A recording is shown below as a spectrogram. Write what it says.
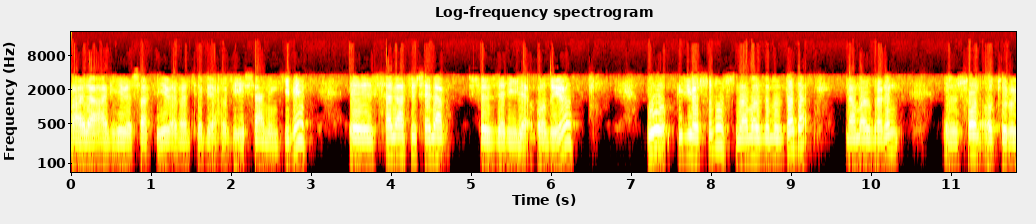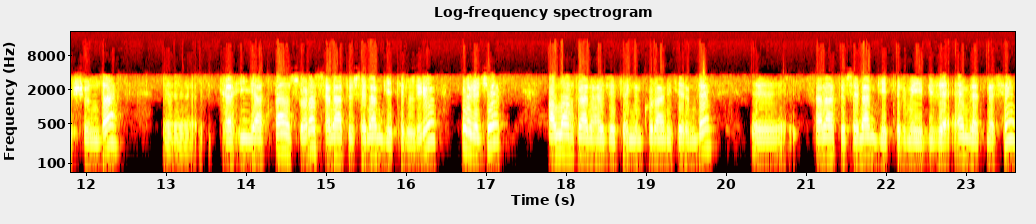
ve ala alihi ve sahbihi ve men tebiahu bi ihsanin gibi e, salatü selam sözleriyle oluyor. Bu biliyorsunuz namazımızda da namazların e, son oturuşunda e, tahiyyattan sonra salatü selam getiriliyor. Böylece Allah Teala Hazretlerinin Kur'an-ı Kerim'de e, salatü selam getirmeyi bize emretmesi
